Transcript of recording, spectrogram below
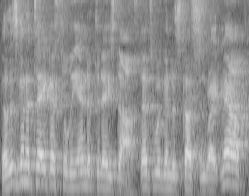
Now this is going to take us till the end of today's daf. That's what we're going to discuss right now.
